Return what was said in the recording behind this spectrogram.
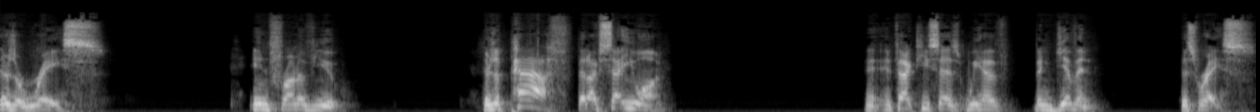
there's a race in front of you. There's a path that I've set you on. In fact, he says, We have been given this race.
